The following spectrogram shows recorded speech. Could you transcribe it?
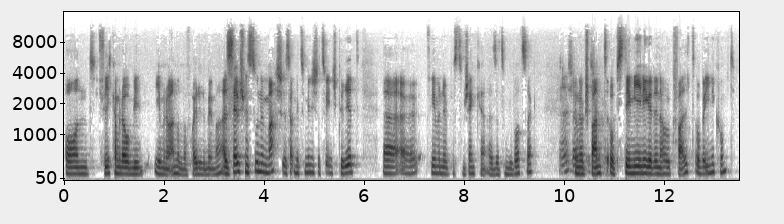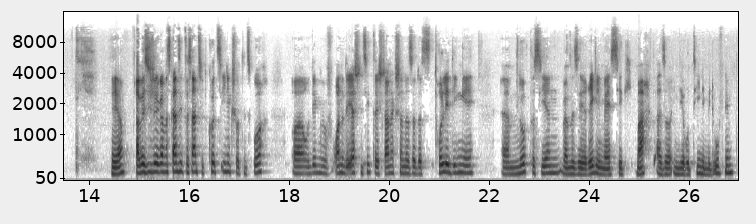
Und vielleicht kann man da auch mit jemandem anderen mal Freude damit machen. Also selbst wenn es du nicht machst, es hat mich zumindest dazu inspiriert, äh, äh, für jemanden etwas zum Schenken, also zum Geburtstag. Ja, schau, Bin das gespannt, ob es demjenigen dann auch gefällt, ob er reinkommt. Ja, aber es ist ja was ganz Interessantes. Ich habe kurz reingeschaut ins Buch äh, und irgendwie auf einer der ersten Seiten ist dann gestanden, also, dass tolle Dinge ähm, nur passieren, wenn man sie regelmäßig macht, also in die Routine mit aufnimmt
